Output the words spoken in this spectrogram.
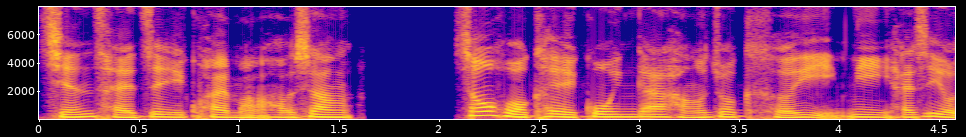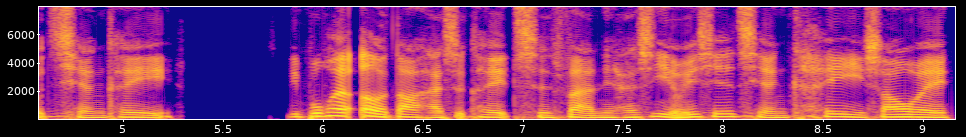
钱财这一块嘛，好像生活可以过，应该好像就可以，你还是有钱可以。你不会饿到，还是可以吃饭，你还是有一些钱可以稍微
